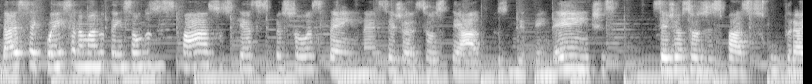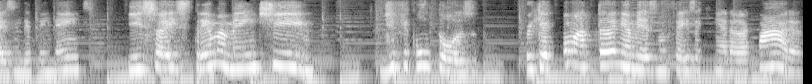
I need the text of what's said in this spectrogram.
dar sequência na manutenção dos espaços que essas pessoas têm, né? Seja seus teatros independentes, sejam seus espaços culturais independentes. E isso é extremamente dificultoso, porque como a Tânia mesmo fez aqui em Araraquara,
